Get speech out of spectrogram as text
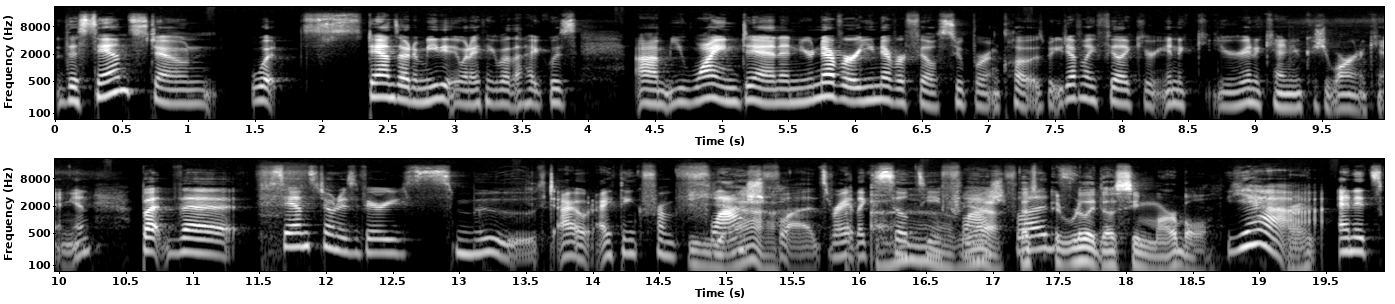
the sandstone, what stands out immediately when I think about that hike was. Um, you wind in, and you're never you never feel super enclosed, but you definitely feel like you're in a you're in a canyon because you are in a canyon. But the sandstone is very smoothed out. I think from flash Yeah. floods, right? Like silty Oh, flash yeah. That's- floods. It really does seem marble. yeah, right? and it's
